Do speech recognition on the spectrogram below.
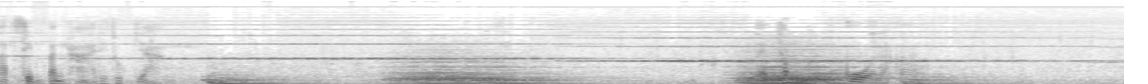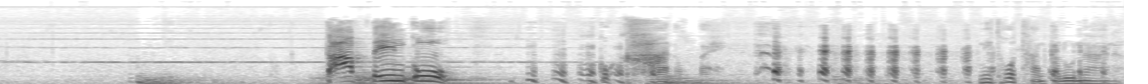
ตัดสินปัญหาได้ทุกอย่าง แต่ถ้ามึงกลัวแล้วก็กราบตีนกู ก็คานออกไป นี่โทษฐานกรุณานะ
